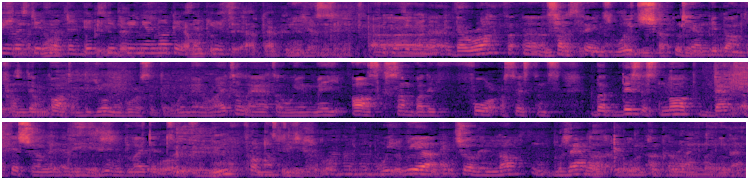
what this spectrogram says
universities also, did should be in your notice at least. Yes. Uh, there are uh, some things which can be done from the part of the university. We may write a letter, we may ask somebody for assistance, but this is not that officially as you would like it to from us to hear. We, we are actually not never been authorized to that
